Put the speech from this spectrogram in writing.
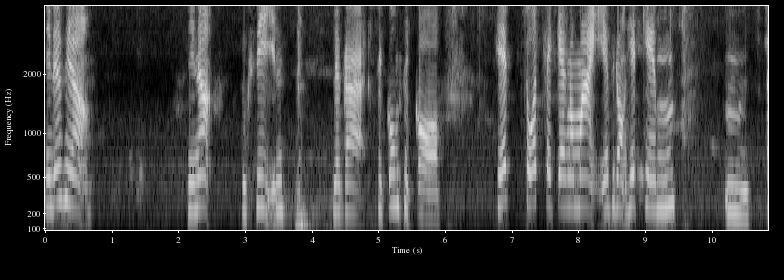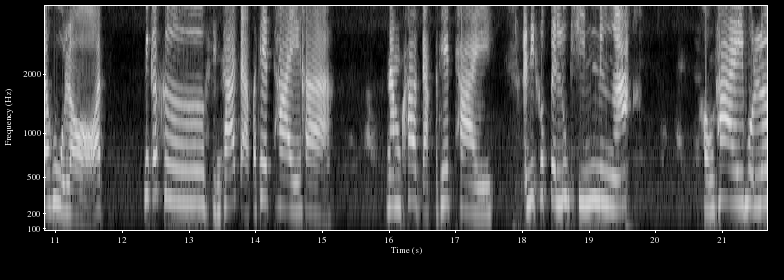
นี่เด้อพี่น้องนี่เนาะลูกศิลแล้วก็ใส่กงใส่กรอกเฮ็ดซดใส่แกงหน่อไม้เนี่ยพี่น้องเฮ็ดเค็ม อืมเต้าหู้หลอด นี่ก็คือสินค้าจากประเทศไทยค่ะ นำเข้าจากประเทศไทย อันนี้ก็เป็นลูกชิ้นเนื้อ ของไทยหมดเล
